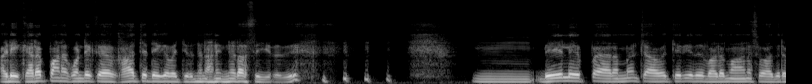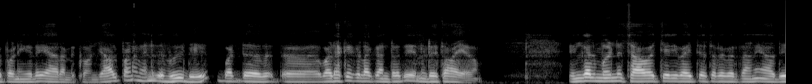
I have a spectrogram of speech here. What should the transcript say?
அடி கரப்பான கொண்டே க காய்ச்சட்டேக்க வச்சுருந்து நான் என்னடா செய்கிறது? வேலை எப்போ ஆரம்பம் சாவச்சேரி அது வடமான சுவாதிர பணிகளை ஆரம்பிக்கும் யாழ்ப்பாணம் எனது வீடு பட் வடக்கு கிழக்குன்றது என்னுடைய தாயகம் எங்கள் மீண்டும் சாவச்சேரி வைத்திய தலைவர் தானே அது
